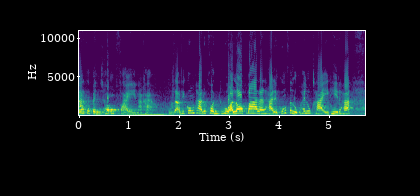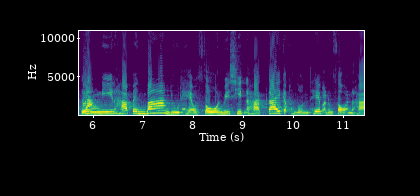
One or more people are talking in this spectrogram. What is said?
น่าจะเป็นช่องไฟนะคะจากที่กุ้งพาทุกคนทัวร์รอบบ้านแล้วนะคะ เดี๋ยวกุ้งสรุปให้ลูกค้าอีกทีนะคะ หลังนี้นะคะเป็นบ้านอยู่แถวโซนวิชิตนะคะ ใกล้กับถนนเทพอนุสรนะคะ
